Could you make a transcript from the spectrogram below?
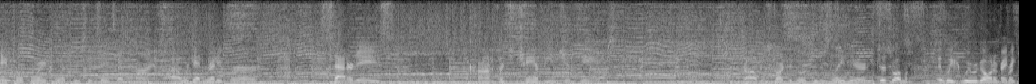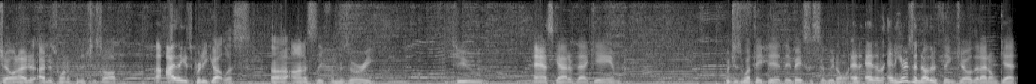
844-843-6879. Uh, we're getting ready for Saturday's conference championship games. Uh, we'll start to go through the slate here. Just what we, we were going to break, Joe, and I, ju- I just want to finish this off. Uh, I think it's pretty gutless, uh, honestly, for Missouri to ask out of that game which is what they did. They basically said we don't. And and and here's another thing, Joe, that I don't get.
